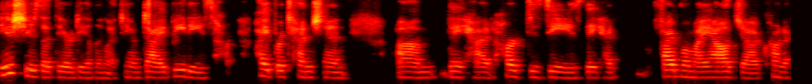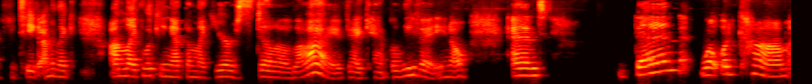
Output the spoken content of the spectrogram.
issues that they're dealing with you know diabetes hypertension um, they had heart disease they had fibromyalgia chronic fatigue. I mean like i'm like looking at them like you're still alive. I can't believe it you know? And then what would come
